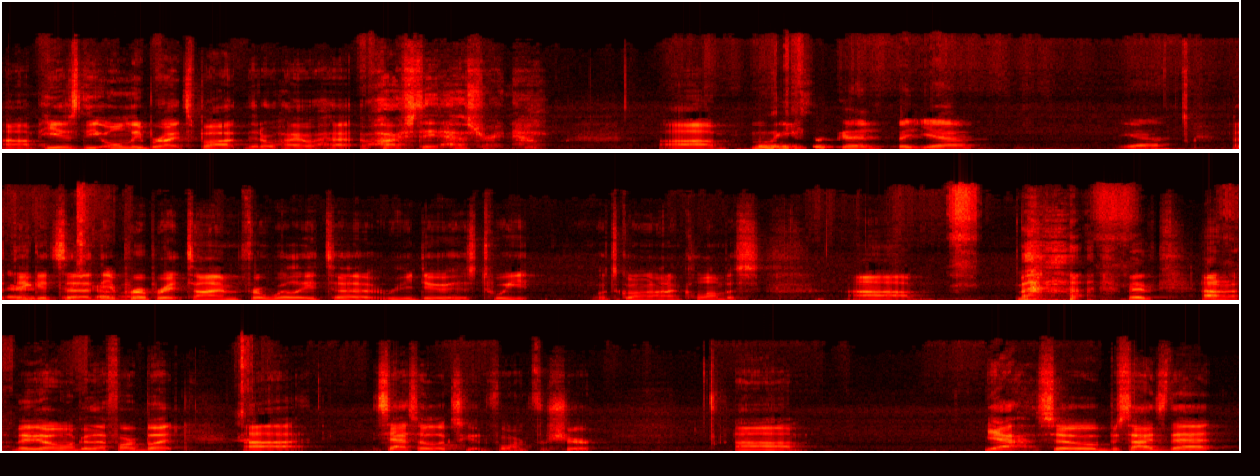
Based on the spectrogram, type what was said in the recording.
um, he is the only bright spot that Ohio ha- Ohio State has right now. Um, Malik looked good, but yeah, yeah. I think it's uh, the appropriate time for Willie to redo his tweet. What's going on in Columbus? Um, maybe I don't know. Maybe I won't go that far, but uh, Sasso looks good for him for sure. Um, yeah. So besides that,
